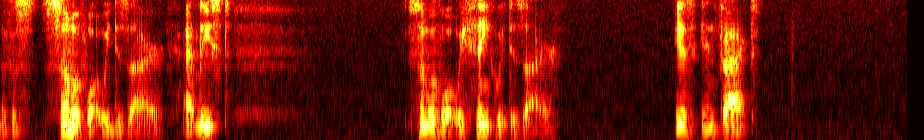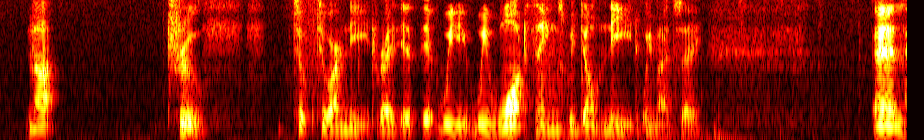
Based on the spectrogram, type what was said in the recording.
Because some of what we desire, at least some of what we think we desire, is in fact not true to, to our need, right? It, it, we, we want things we don't need, we might say. And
